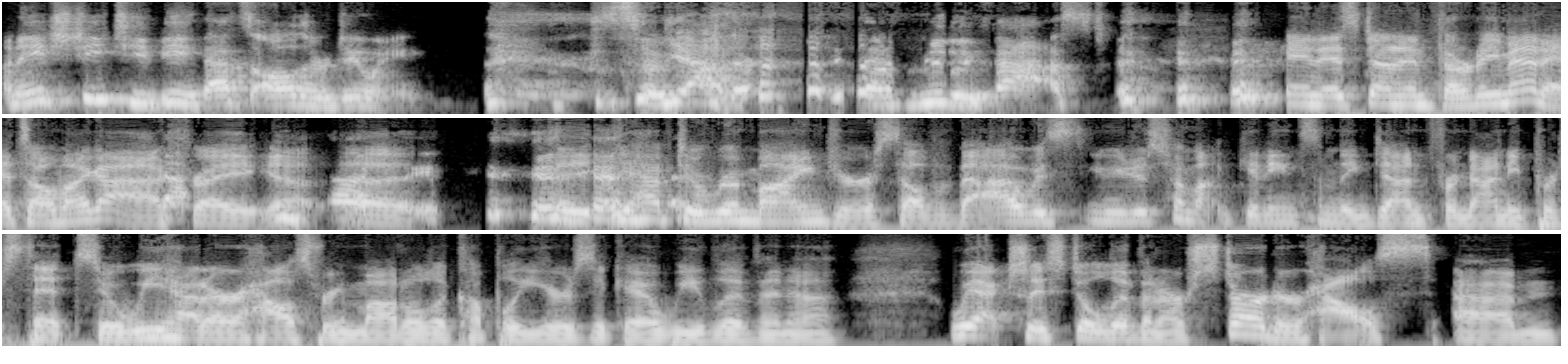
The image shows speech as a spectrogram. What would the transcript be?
on hgtv that's all they're doing so yeah, they're, really fast. and it's done in 30 minutes. Oh my gosh, yeah, right? Yeah. Uh, exactly. Uh, you have to remind yourself of that. I was you were just talking about getting something done for 90%. So we had our house remodeled a couple years ago. We live in a we actually still live in our starter house. Um,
